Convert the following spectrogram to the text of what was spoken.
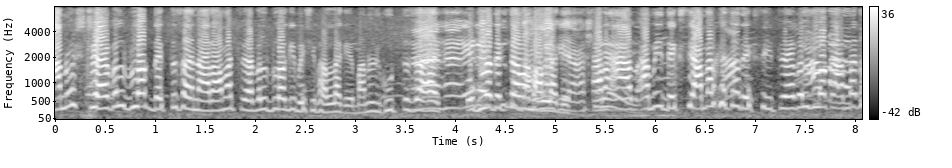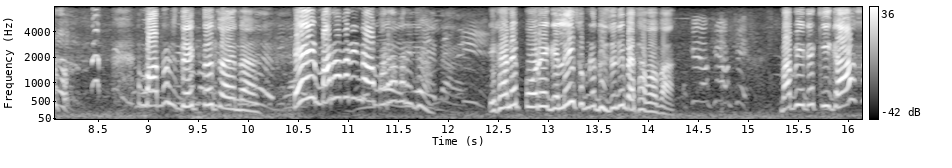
মানুষ ট্রাভেল ব্লগ দেখতে চায় না আর আমার ট্রাভেল ব্লগই বেশি ভালো লাগে। মানুষ ঘুরতে যায় এগুলো দেখতে আমার ভালো লাগে আর আমি দেখছি আমার ক্ষেত্রে দেখছি ট্রাভেল ব্লগ আমার মানুষ দেখতে চায় না। এই মারামারি না মারামারি না। এখানে পড়ে গেলেই তোমরা দুজনই ব্যথা পাবা। ভাবি এটা কি গাছ?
